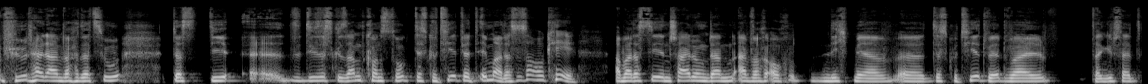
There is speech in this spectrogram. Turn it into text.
führt halt einfach dazu, dass die, äh, dieses Gesamtkonstrukt diskutiert wird immer. Das ist auch okay. Aber dass die Entscheidung dann einfach auch nicht mehr äh, diskutiert wird, weil dann gibt's halt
